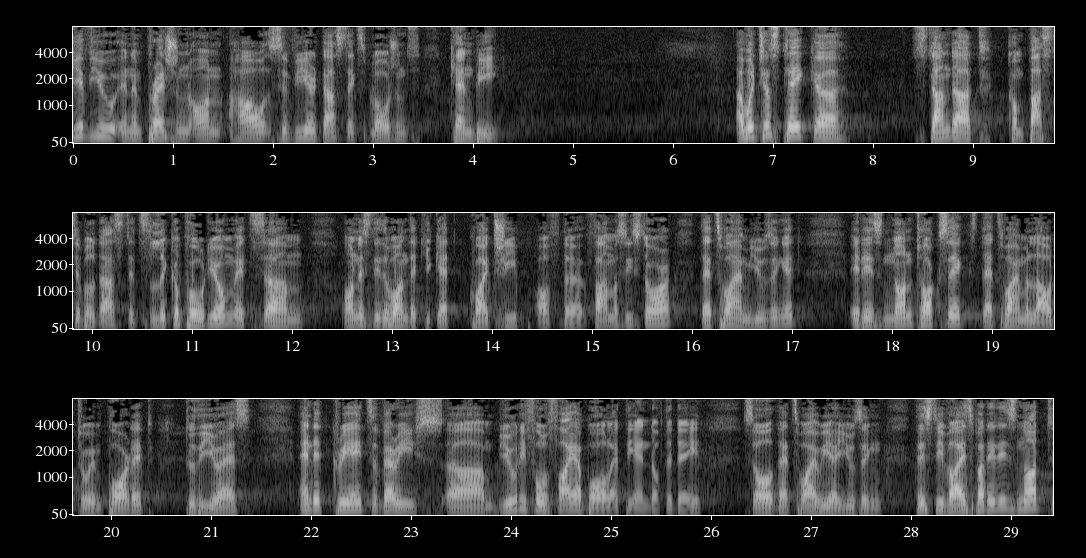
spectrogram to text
give you an impression on how severe dust explosions can be. I will just take standard combustible dust. It's lycopodium. It's um, honestly the one that you get quite cheap off the pharmacy store. That's why I'm using it. It is non-toxic. That's why I'm allowed to import it to the US. And it creates a very um, beautiful fireball at the end of the day. So that's why we are using this device. But it is not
